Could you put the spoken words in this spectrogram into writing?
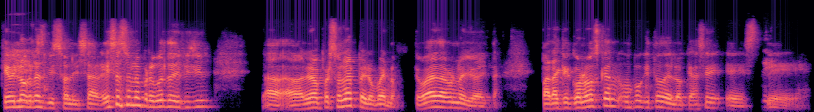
¿Qué logras visualizar? Esa es una pregunta difícil a, manera personal, pero bueno, te voy a dar una ayudadita. Para que conozcan un poquito de lo que hace este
